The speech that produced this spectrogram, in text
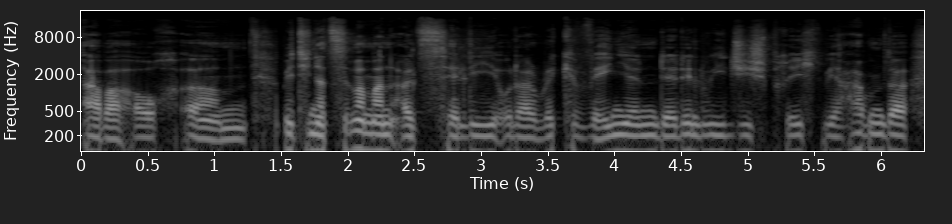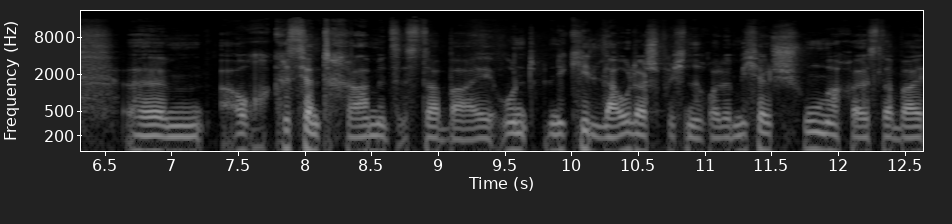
aber auch ähm, Bettina Zimmermann als Sally oder Rick Vanian, der den Luigi spricht. Wir haben da ähm, auch Christian Tramitz ist dabei und Niki Lauda spricht eine Rolle. Michael Schumacher ist dabei,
